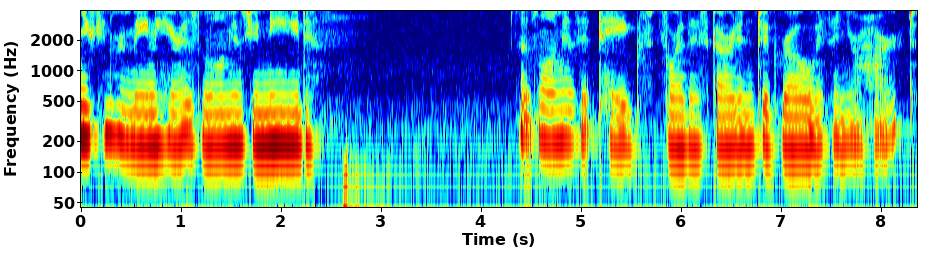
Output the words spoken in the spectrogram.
You can remain here as long as you need, as long as it takes for this garden to grow within your heart.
